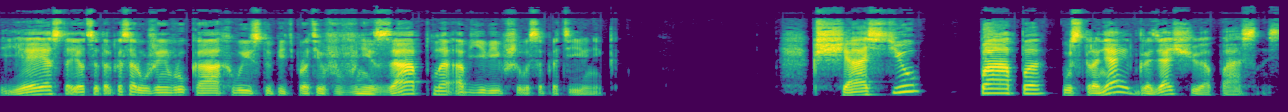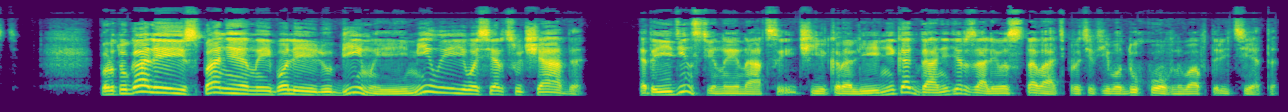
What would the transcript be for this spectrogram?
ей остается только с оружием в руках выступить против внезапно объявившегося противника. К счастью, папа устраняет грозящую опасность. Португалия и Испания наиболее любимые и милые его сердцу чада. Это единственные нации, чьи короли никогда не дерзали восставать против его духовного авторитета.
